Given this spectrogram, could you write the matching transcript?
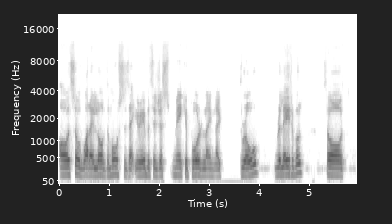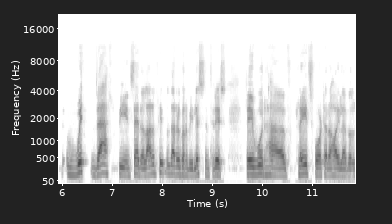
also, what I love the most is that you're able to just make it borderline like bro relatable. So, with that being said, a lot of people that are going to be listening to this, they would have played sport at a high level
